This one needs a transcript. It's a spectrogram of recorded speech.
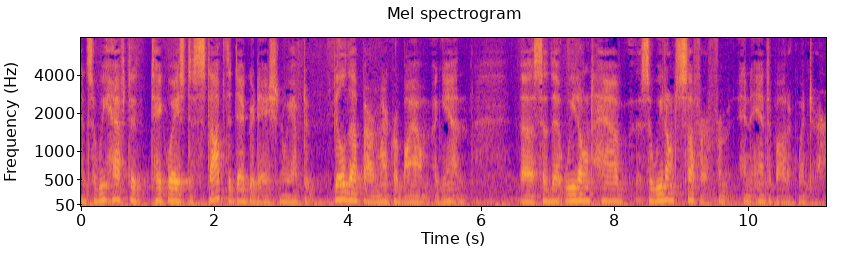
And so we have to take ways to stop the degradation. We have to build up our microbiome again uh, so that we don't have, so we don't suffer from an antibiotic winter.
